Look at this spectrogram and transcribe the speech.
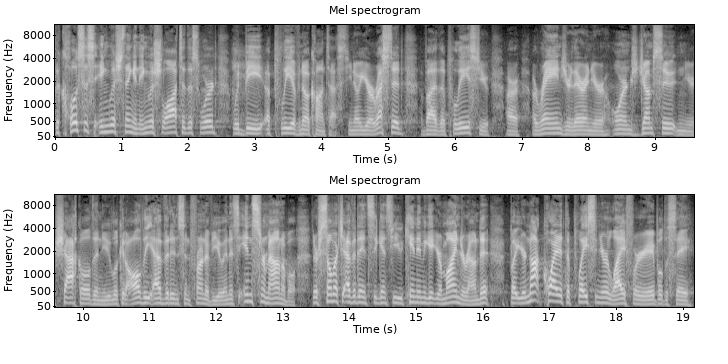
The closest English thing in English law to this word would be a plea of no contest. You know, you're arrested by the police, you are arraigned, you're there in your orange jumpsuit and you're shackled, and you look at all the evidence in front of you, and it's insurmountable. There's so much evidence against you, you can't even get your mind around it, but you're not quite at the place in your life where you're able to say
